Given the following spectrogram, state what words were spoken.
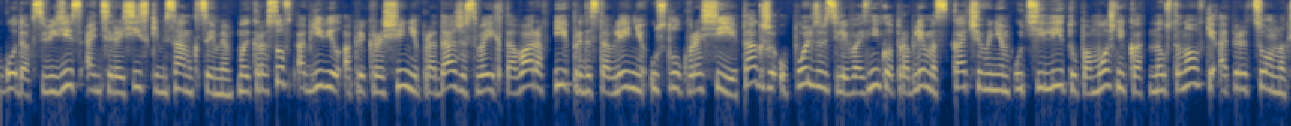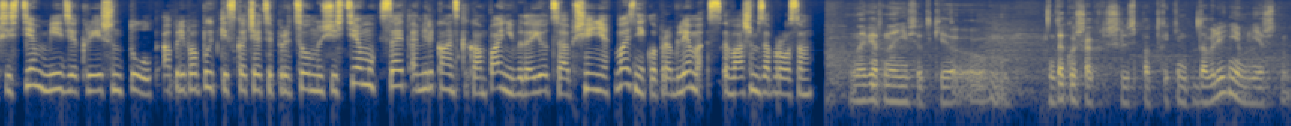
года в связи с антироссийскими санкциями. Microsoft объявил о прекращении продажи своих товаров и предоставлении услуг в России. Также у пользователей возникла проблема с скачиванием утилиту помощника на установке операционных систем Media Creation Tool. А при попытке скачать операционную систему сайт американской компании выдает сообщение «Возникла проблема с вашим запросом». Наверное, они все-таки эм, такой шаг решились под каким-то давлением внешним,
